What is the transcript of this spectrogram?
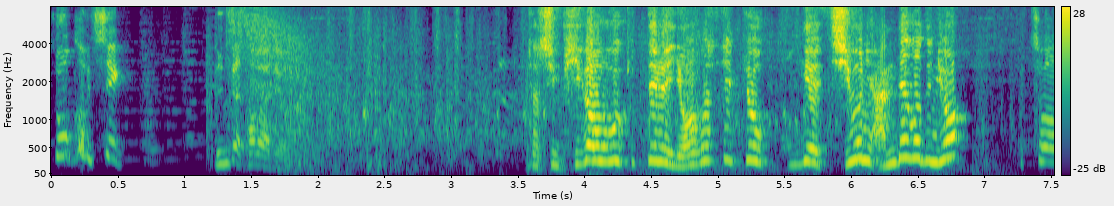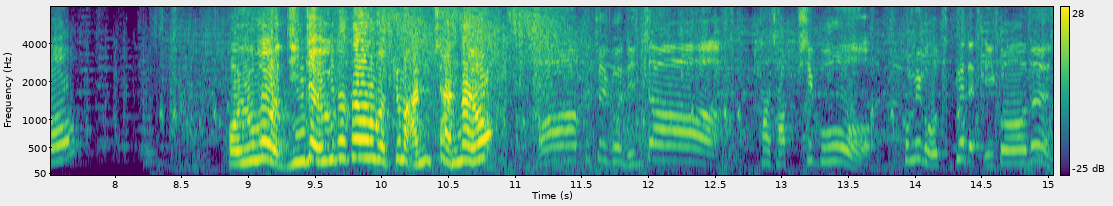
조금씩 닌자 잡아야 돼요. 자, 지금 비가 오고 있기 때문에 6시 쪽 이게 지원이 안 되거든요? 그쵸? 어, 요거 닌자 여기서 싸우는 거 좀 안 좋지 않나요? 아, 그쵸. 이거 닌자 다 잡히고 그럼 이거 어떻게 돼? 이거는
